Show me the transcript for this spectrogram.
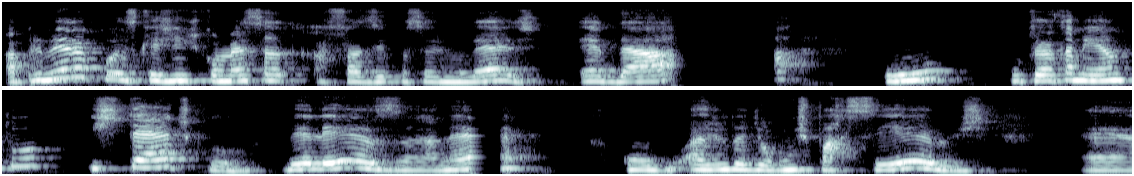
A primeira coisa que a gente começa a fazer com essas mulheres é dar o, o tratamento estético, beleza, né? Com a ajuda de alguns parceiros, é,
